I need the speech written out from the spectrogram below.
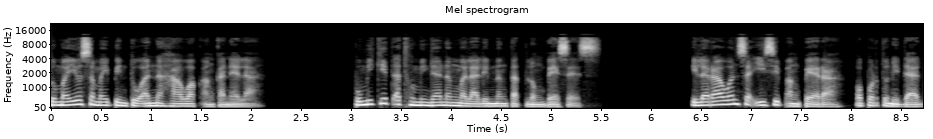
Tumayo sa may pintuan na hawak ang kanela. Pumikit at huminga ng malalim ng tatlong beses. Ilarawan sa isip ang pera, oportunidad,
